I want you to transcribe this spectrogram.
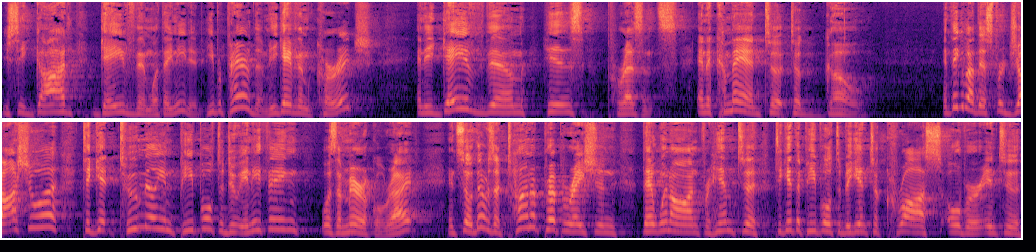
You see, God gave them what they needed. He prepared them, He gave them courage, and He gave them His presence and a command to, to go. And think about this for Joshua to get 2 million people to do anything was a miracle, right? And so there was a ton of preparation that went on for him to, to get the people to begin to cross over into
